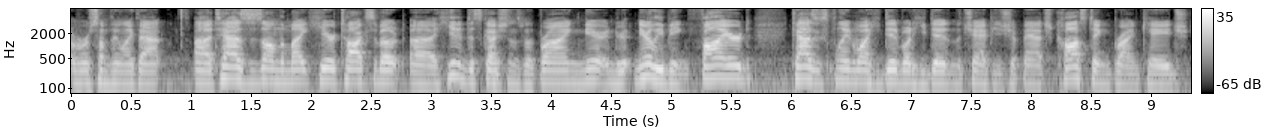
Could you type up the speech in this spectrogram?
or something like that. Uh, Taz is on the mic here, talks about uh, heated discussions with Brian, near, nearly being fired. Taz explained why he did what he did in the championship match, costing Brian Cage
